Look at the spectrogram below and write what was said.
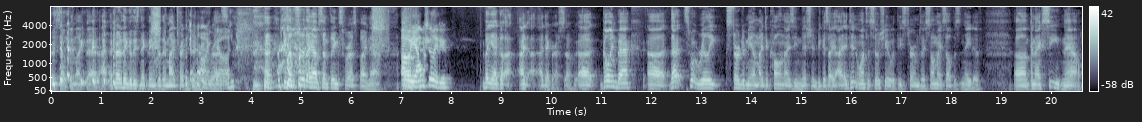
or something like that. I, I, try to think of these nicknames that they might try to oh generate oh for God. us because I'm sure they have some things for us by now. Oh um, yeah, I'm sure they do. But yeah, go, I, I digress. So uh, going back, uh, that's what really started me on my decolonizing mission because I, I didn't want to associate with these terms. I saw myself as native, um, and I see now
